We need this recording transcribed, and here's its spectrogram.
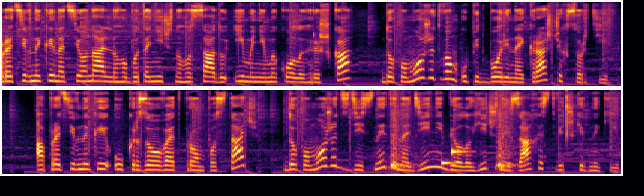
працівники Національного ботанічного саду імені Миколи Гришка допоможуть вам у підборі найкращих сортів, а працівники Укрзоовет-Промпостач допоможуть здійснити надійний біологічний захист від шкідників.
